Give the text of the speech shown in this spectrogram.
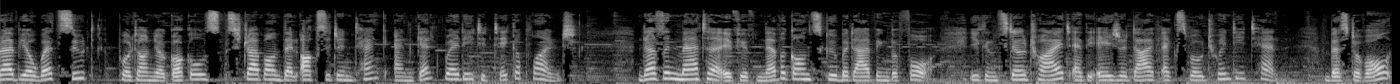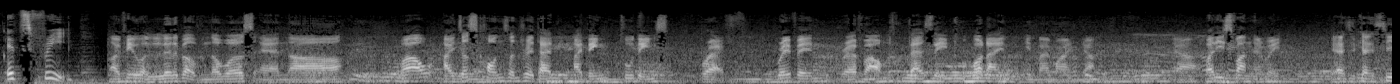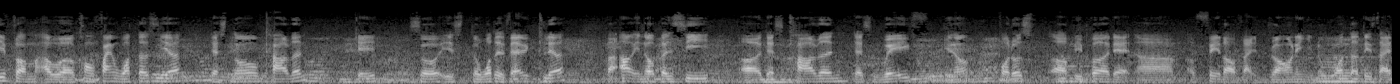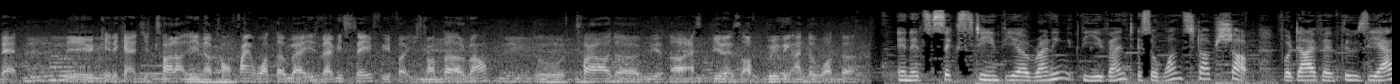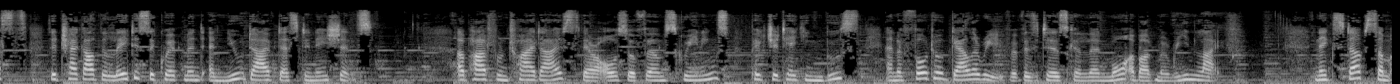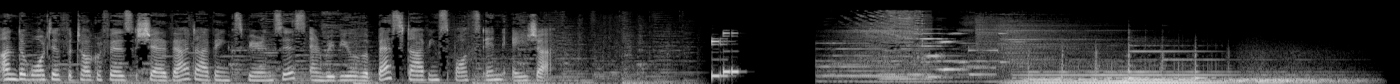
Grab your wetsuit, put on your goggles, strap on that oxygen tank, and get ready to take a plunge. Doesn't matter if you've never gone scuba diving before, you can still try it at the Asia Dive Expo 2010. Best of all, it's free. I feel a little bit of nervous and uh, well, I just concentrate that I think two things: breath, breathe in, breath out. That's it. What I in my mind. Yeah, yeah. But it's fun anyway. As you can see from our confined waters here, there's no current. Okay, so it's the water is very clear. But out in open sea, uh, there's current, there's wave. You know, for those uh, people that are afraid of like drowning in the water, things like that, they, they can actually try out in a confined water where it's very safe with an instructor around to try out the uh, experience of breathing underwater. In its 16th year running, the event is a one stop shop for dive enthusiasts to check out the latest equipment and new dive destinations. Apart from try dives, there are also film screenings, picture taking booths, and a photo gallery where visitors can learn more about marine life. Next up, some underwater photographers share their diving experiences and reveal the best diving spots in Asia.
